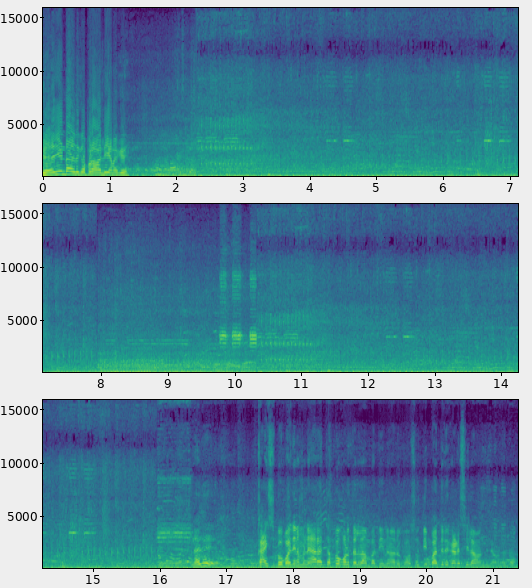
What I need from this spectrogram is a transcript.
தெரியும்டா இதுக்கப்புறம் வழி எனக்கு. என்னது? காய்ச்சி இப்போ பார்த்தீங்கன்னா நம்ம நேராக தெப்ப குளத்துல தான் பார்த்தீங்கன்னா இருக்கோம். சுற்றி பார்த்துட்டு கடைசியில் வந்துட்டு வந்துட்டோம்.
